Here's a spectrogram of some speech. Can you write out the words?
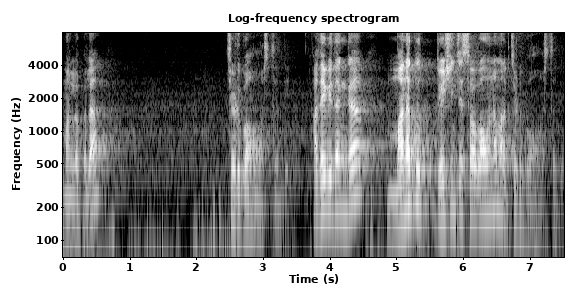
మన లోపల చెడు భావం వస్తుంది. అదేవిధంగా మనకు ద్వేషించే స్వభావం ఉన్న మనకు చెడు భావం వస్తుంది.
